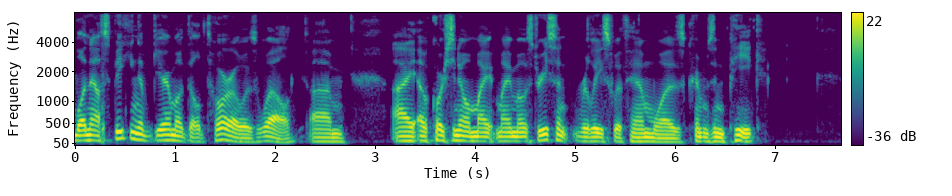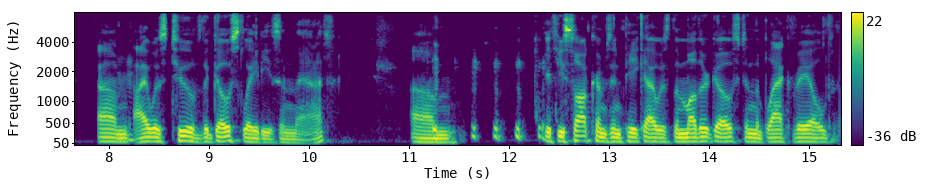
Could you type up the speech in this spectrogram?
Well, now speaking of Guillermo del Toro as well, um, I of course you know my my most recent release with him was Crimson Peak. Um, I was two of the ghost ladies in that. Um, if you saw Crimson Peak, I was the mother ghost in the black veiled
